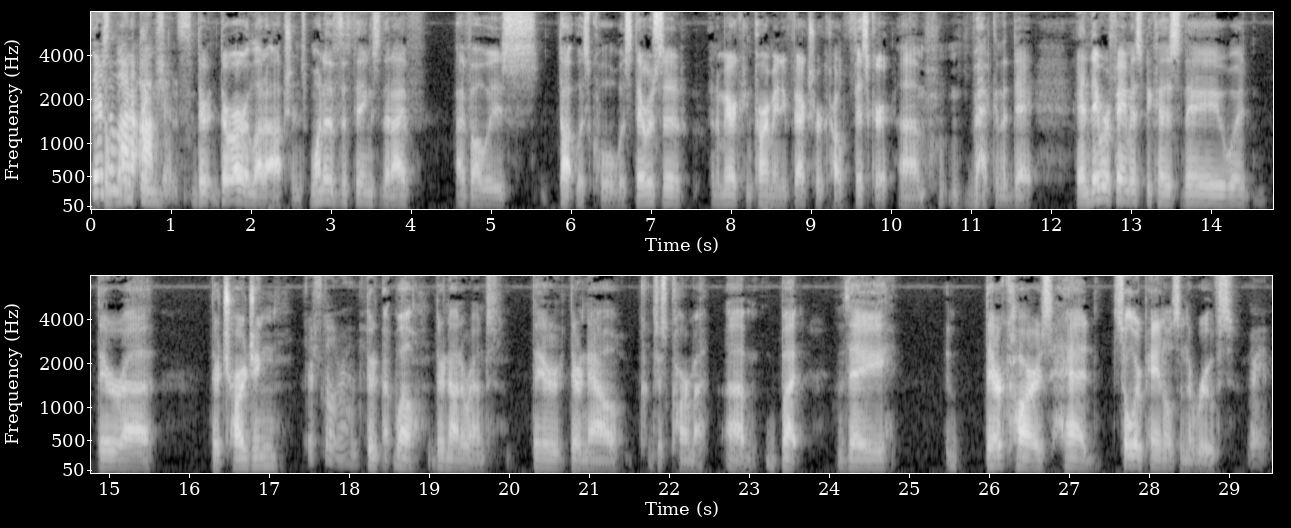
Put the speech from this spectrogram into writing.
There's the a lot of thing- options. There there are a lot of options. One of the things that I've I've always thought was cool was there was a an American car manufacturer called Fisker um, back in the day, and they were famous because they would their uh, their charging They're still around. they're uh, well they're not around they're they're now just karma um, but they their cars had solar panels in the roofs Right.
